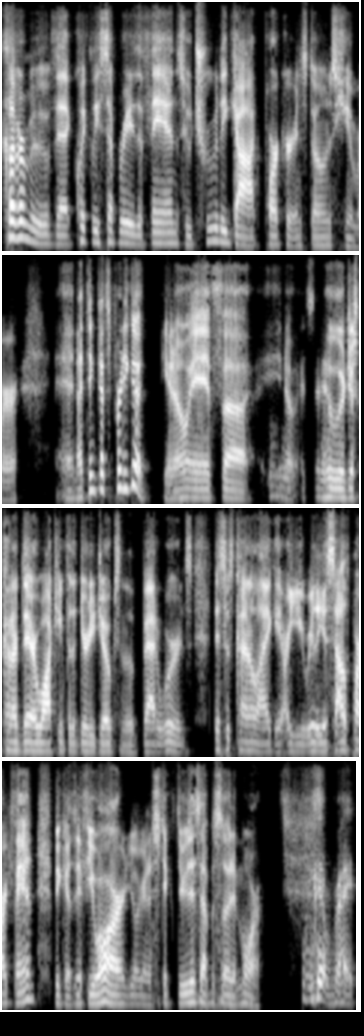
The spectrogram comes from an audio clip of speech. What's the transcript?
clever move that quickly separated the fans who truly got Parker and Stone's humor, and I think that's pretty good. You know, if uh, you know, it's who were just kind of there watching for the dirty jokes and the bad words. This was kind of like, are you really a South Park fan? Because if you are, you're going to stick through this episode and more. right.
